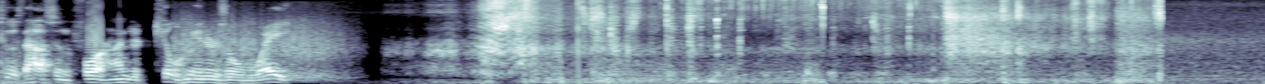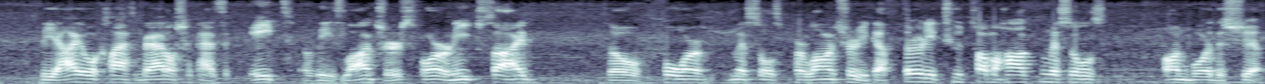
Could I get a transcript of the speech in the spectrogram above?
2400 kilometers away. The Iowa class battleship has eight of these launchers, four on each side, so four missiles per launcher. You got 32 Tomahawk missiles on board the ship.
